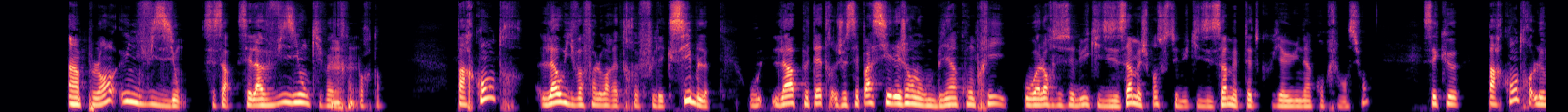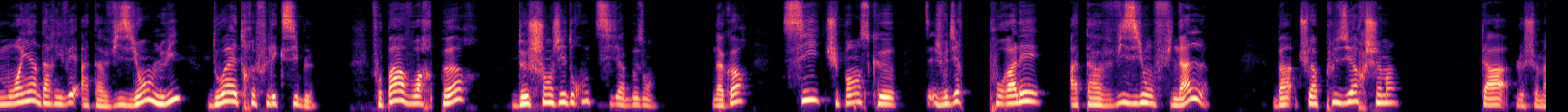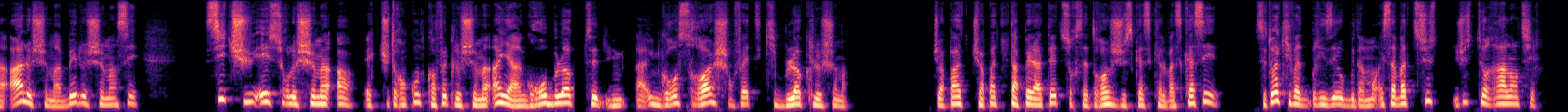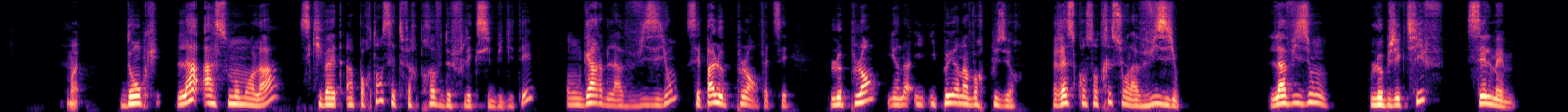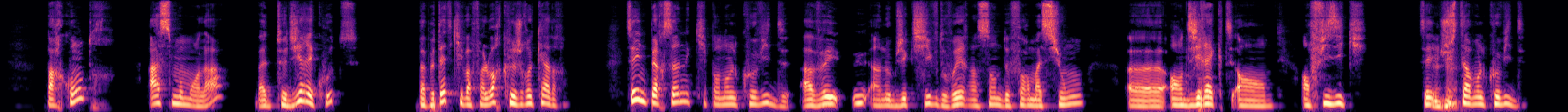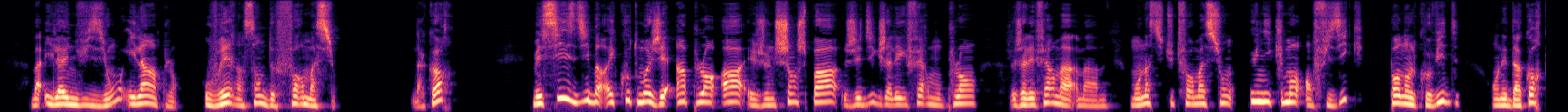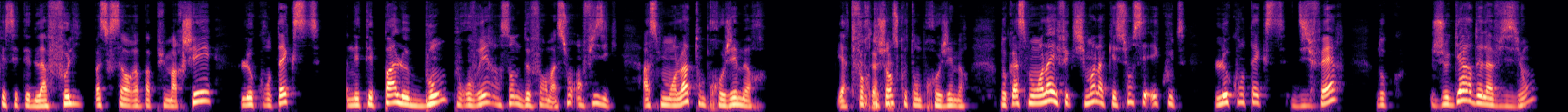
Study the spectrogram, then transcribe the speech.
un plan, une vision. C'est ça, c'est la vision qui va être Mhm. important. Par contre, là où il va falloir être flexible, où là peut-être, je sais pas si les gens l'ont bien compris, ou alors si c'est lui qui disait ça, mais je pense que c'est lui qui disait ça, mais peut-être qu'il y a eu une incompréhension. C'est que, par contre, le moyen d'arriver à ta vision, lui, doit être flexible. Faut pas avoir peur de changer de route s'il y a besoin. D'accord? Si tu penses que, je veux dire, pour aller à ta vision finale, ben, tu as plusieurs chemins. Tu as le chemin A, le chemin B, le chemin C. Si tu es sur le chemin A et que tu te rends compte qu'en fait le chemin A, il y a un gros bloc, une, une grosse roche en fait qui bloque le chemin. Tu vas pas, tu vas pas te taper la tête sur cette roche jusqu'à ce qu'elle va se casser. C'est toi qui vas te briser au bout d'un moment et ça va te juste, juste te ralentir. Ouais. Donc là, à ce moment-là, ce qui va être important, c'est de faire preuve de flexibilité. On garde la vision, c'est pas le plan en fait, c'est le plan. Il y en a, il peut y en avoir plusieurs. Reste concentré sur la vision. La vision, l'objectif, c'est le même. Par contre, à ce moment-là, bah, de te dire, écoute, bah, peut-être qu'il va falloir que je recadre. Tu sais, une personne qui, pendant le Covid, avait eu un objectif d'ouvrir un centre de formation euh, en direct, en, en physique, c'est Mhm. juste avant le Covid, bah, il a une vision, il a un plan. Ouvrir un centre de formation. D'accord? Mais s'il se dit, bah, écoute, moi j'ai un plan A et je ne change pas, j'ai dit que j'allais faire mon plan, j'allais faire ma, ma, mon institut de formation uniquement en physique pendant le Covid, on est d'accord que c'était de la folie parce que ça aurait pas pu marcher. Le contexte n'était pas le bon pour ouvrir un centre de formation en physique. À ce moment-là, ton projet meurt. Il y a de fortes chances que ton projet meure. Donc à ce moment-là, effectivement, la question c'est écoute, le contexte diffère, donc je garde la vision,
